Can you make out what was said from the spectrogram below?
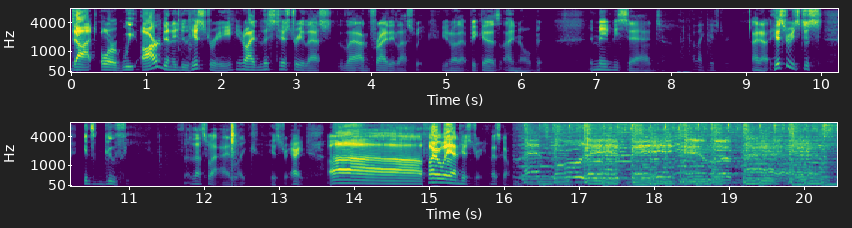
dot org. We are going to do history. You know, I missed history last on Friday last week. You know that because I know, but it made me sad. I like history. I know history is just it's goofy. So that's why I like history. All right, uh, fire away on history. Let's go. Let's go living in the past.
